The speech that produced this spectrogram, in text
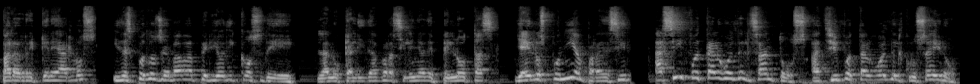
para recrearlos y después los llevaba a periódicos de la localidad brasileña de pelotas y ahí los ponían para decir, así fue tal gol del Santos, así fue tal gol del Cruzeiro,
